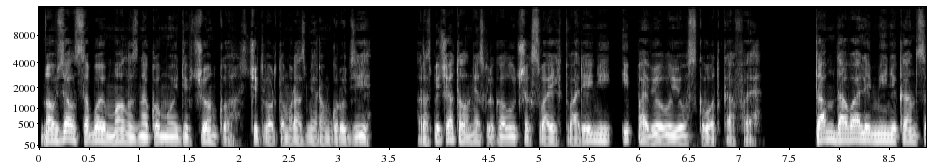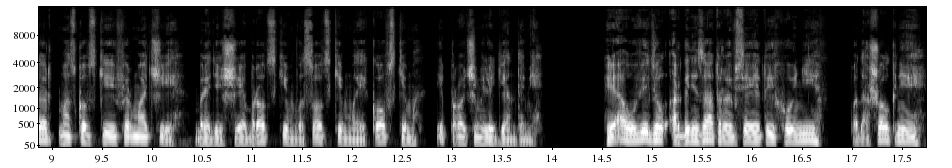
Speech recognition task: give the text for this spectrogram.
но взял с собой малознакомую девчонку с четвертым размером груди, распечатал несколько лучших своих творений и повел ее в сквот-кафе. Там давали мини-концерт московские фермачи, бредящие Бродским, Высоцким, Маяковским и прочими легендами. Я увидел организатора всей этой хуйни, подошел к ней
